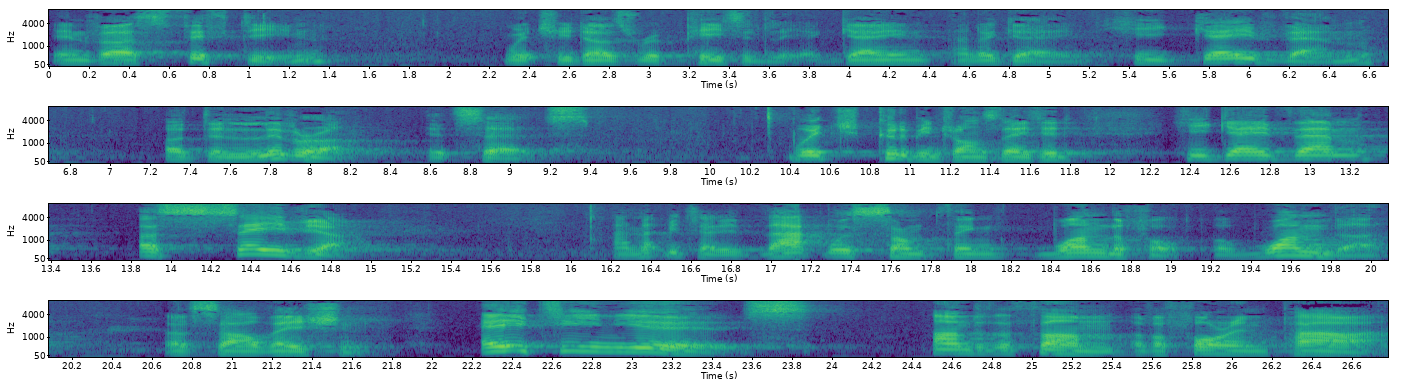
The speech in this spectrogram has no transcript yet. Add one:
in verse 15, which he does repeatedly, again and again. He gave them a deliverer, it says, which could have been translated, he gave them a Savior. And let me tell you, that was something wonderful, a wonder of salvation. 18 years under the thumb of a foreign power.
